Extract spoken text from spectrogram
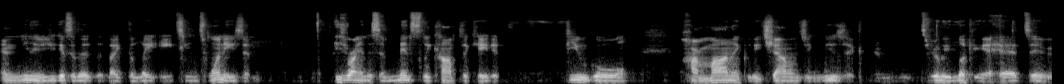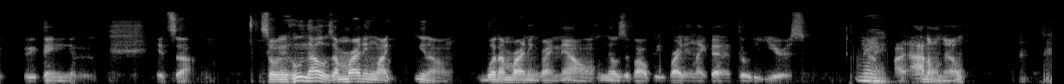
And you know, you get to the like the late 1820s and he's writing this immensely complicated fugal harmonically challenging music and it's really looking ahead to everything and it's um so who knows i'm writing like you know what i'm writing right now who knows if i'll be writing like that in 30 years right know, I, I, don't know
